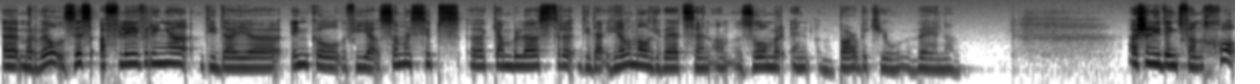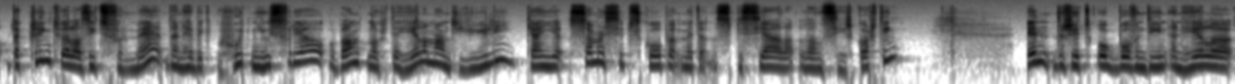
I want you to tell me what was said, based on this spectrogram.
Uh, maar wel zes afleveringen die dat je enkel via Summersips uh, kan beluisteren, die dat helemaal gewijd zijn aan zomer- en barbecue-wijnen. Als je nu denkt van, goh, dat klinkt wel als iets voor mij, dan heb ik goed nieuws voor jou, want nog de hele maand juli kan je Summersips kopen met een speciale lanceerkorting. En er zit ook bovendien een hele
